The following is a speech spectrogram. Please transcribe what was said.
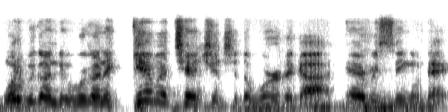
What are we going to do? We're going to give attention to the word of God every single day.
